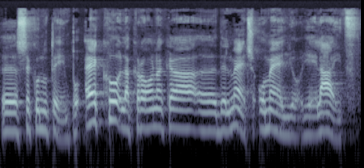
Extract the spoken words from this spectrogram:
eh, secondo tempo. Ecco la cronaca eh, del match, o meglio, gli highlights.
